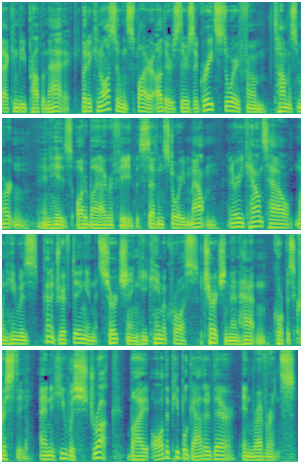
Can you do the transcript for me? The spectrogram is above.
that can be problematic, but it can also inspire others. There's a great story from Thomas Merton in his autobiography, The Seven Storey Mountain, and it recounts how when he was kind of drifting and searching, he came across a church in Manhattan, Corpus Christi, and he was struck by all the people gathered there in reverence,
